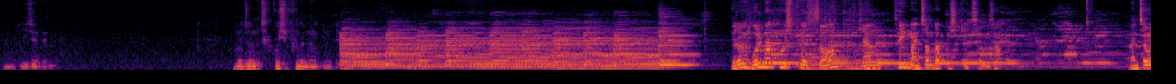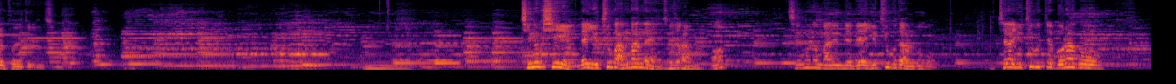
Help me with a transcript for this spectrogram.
음, 이제 됐네. 이거 좀 듣고 싶은 음악인데. 여러분 뭘 받고 싶었어? 그냥 토익 만점 받고 싶겠죠, 그죠? 만점을 보여드리겠습니다 진욱 씨, 내 유튜브 안 봤네, 저 사람. 어? 질문은 많은데 내 유튜브도 안 보고. 제가 유튜브 때 뭐라고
